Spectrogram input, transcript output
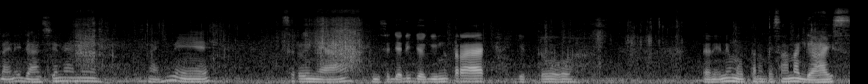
nah ini junctionnya nih. Nah ini serunya bisa jadi jogging track gitu. Dan ini muter sampai sana guys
